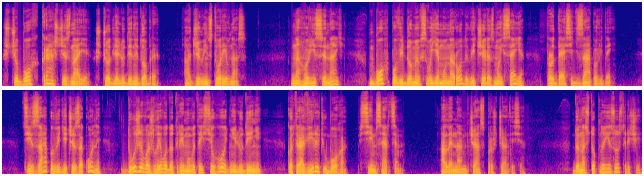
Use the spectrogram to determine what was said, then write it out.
що Бог краще знає, що для людини добре, адже Він створив нас? На горі Синай Бог повідомив своєму народові через Мойсея про десять заповідей. Ці заповіді чи закони дуже важливо дотримувати й сьогодні людині, котра вірить у Бога всім серцем. Але нам час прощатися. До наступної зустрічі,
